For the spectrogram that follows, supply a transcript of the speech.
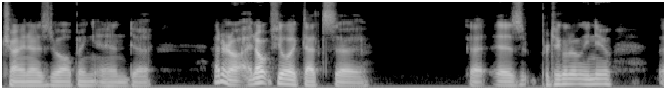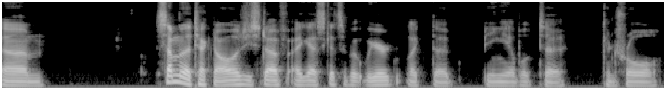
China is developing, and uh, I don't know. I don't feel like that's uh, that is particularly new. Um, some of the technology stuff, I guess, gets a bit weird, like the being able to control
